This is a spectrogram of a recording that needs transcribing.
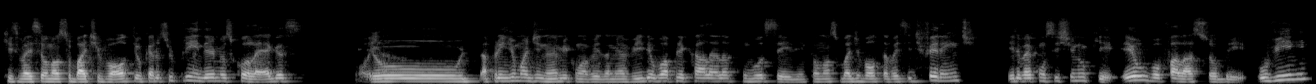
que vai ser o nosso bate-volta, e eu quero surpreender meus colegas. Eu aprendi uma dinâmica uma vez na minha vida e eu vou aplicá-la ela com vocês. Então, nosso bate-volta vai ser diferente. Ele vai consistir no quê? Eu vou falar sobre o Vini,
